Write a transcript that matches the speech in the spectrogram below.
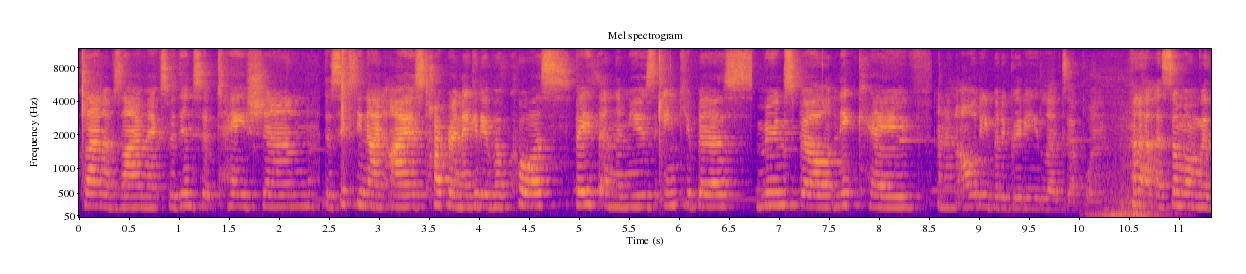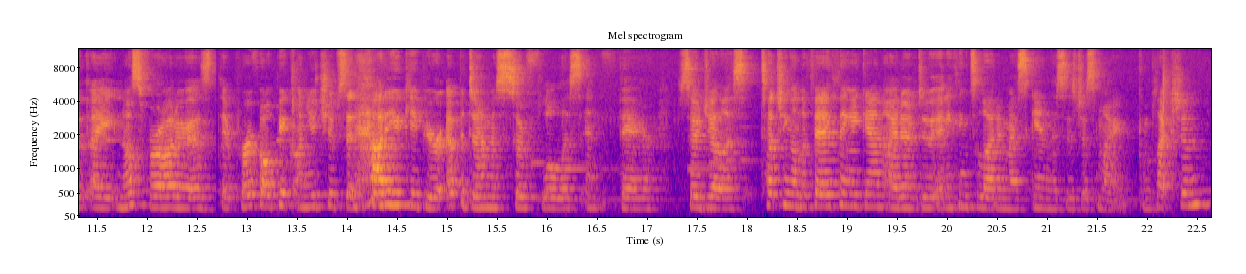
Clan of Xymox with Temptation, The 69 Eyes, Type O Negative of course, Faith and the Muse, Incubus, Moonspell, Nick Cave, and an oldie but a goodie Led Zeppelin. as someone with a Nosferatu as their profile pic on YouTube said, how do you keep your epidermis so flawless and fair? So jealous. Touching on the fair thing again, I don't do anything to lighten my skin. This is just my complexion.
